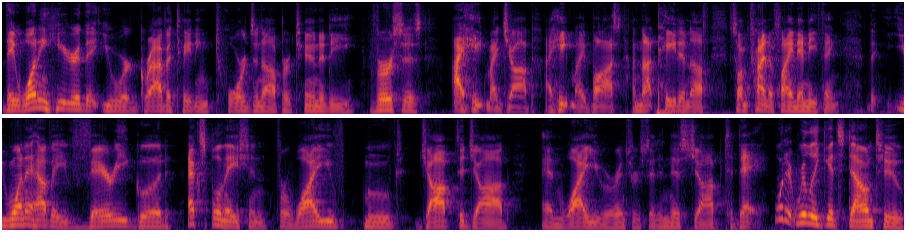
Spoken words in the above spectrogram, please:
They want to hear that you are gravitating towards an opportunity versus, I hate my job. I hate my boss. I'm not paid enough, so I'm trying to find anything. You want to have a very good explanation for why you've moved job to job and why you are interested in this job today. What it really gets down to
